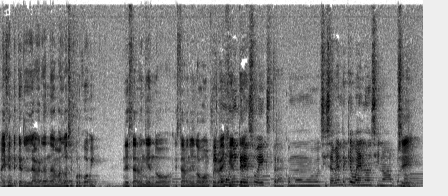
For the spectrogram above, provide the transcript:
Hay gente que la verdad nada más lo hace por hobby. De estar vendiendo, estar vendiendo. Sí, pero hay como un gente. ingreso extra. Como si se vende, qué bueno. Si no, pues Sí. no.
